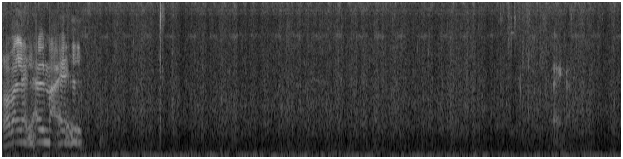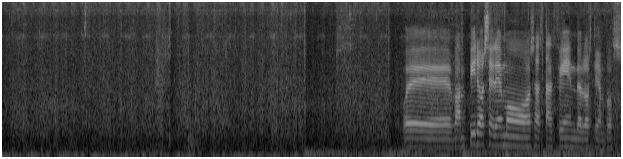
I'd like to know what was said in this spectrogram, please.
Róbale el alma a él. Venga. Pues vampiros seremos hasta el fin de los tiempos.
